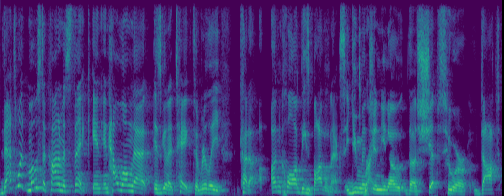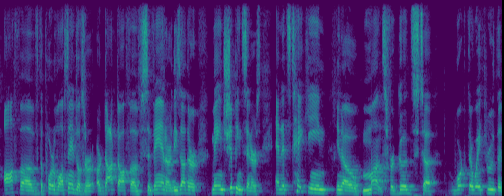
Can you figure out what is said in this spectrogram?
That's what most economists think. And, and how long that is going to take to really kind of unclog these bottlenecks. You mentioned, right. you know, the ships who are docked off of the port of Los Angeles or, or, docked off of Savannah or these other main shipping centers, and it's taking, you know, months for goods to work their way through the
